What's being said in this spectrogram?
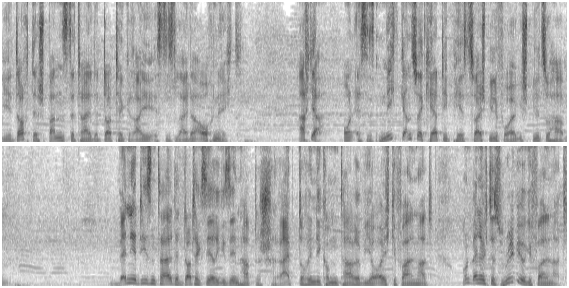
Jedoch der spannendste Teil der Dotec-Reihe ist es leider auch nicht. Ach ja, und es ist nicht ganz verkehrt, die PS2-Spiele vorher gespielt zu haben. Wenn ihr diesen Teil der Dotec-Serie gesehen habt, schreibt doch in die Kommentare, wie er euch gefallen hat. Und wenn euch das Review gefallen hat,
